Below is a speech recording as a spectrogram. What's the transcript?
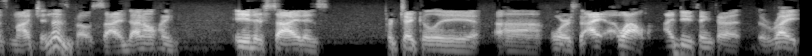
as much. And there's both sides. I don't think either side is particularly uh, worse. I well, I do think that the right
